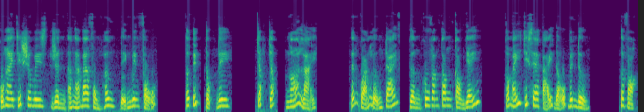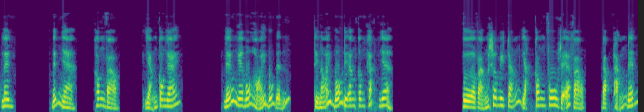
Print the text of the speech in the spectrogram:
của hai chiếc sơ mi rình ở ngã ba Phùng Hưng, Điện Biên Phủ. Tôi tiếp tục đi, chốc chốc ngó lại. Đến quảng lượng trái, gần khu văn công cầu giấy, có mấy chiếc xe tải đổ bên đường. Tôi vọt lên. Đến nhà, không vào, dặn con gái. Nếu nghe bố hỏi bố đỉnh, thì nói bố đi ăn cơm khách nha. Vừa vặn sơ mi trắng giặt công phu rẽ vào, đập thẳng đến.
